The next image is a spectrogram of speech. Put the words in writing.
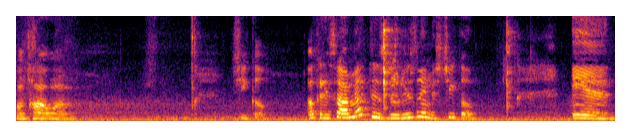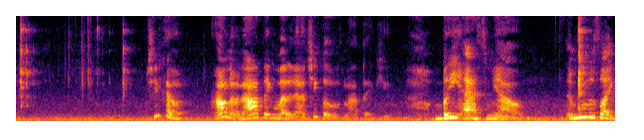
I'm gonna call him Chico. Okay, so I met this dude. His name is Chico. And Chico, I don't know. Now I think about it now, Chico was not that cute. But he asked me out. And we was like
